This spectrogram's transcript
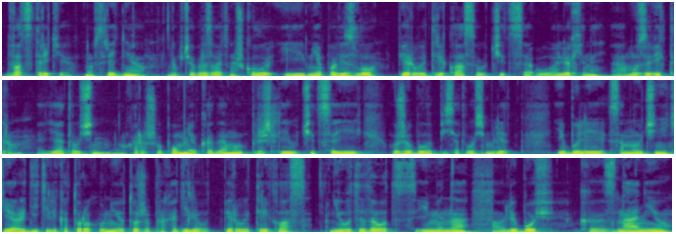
в 23-ю, ну, среднюю общеобразовательную школу, и мне повезло первые три класса учиться у Алехиной а, Музы Викторовны. Я это очень хорошо помню, когда мы пришли учиться, и уже было 58 лет, и были со мной ученики, родители которых у нее тоже проходили вот первые три класса. И вот это вот именно а, любовь к знанию,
